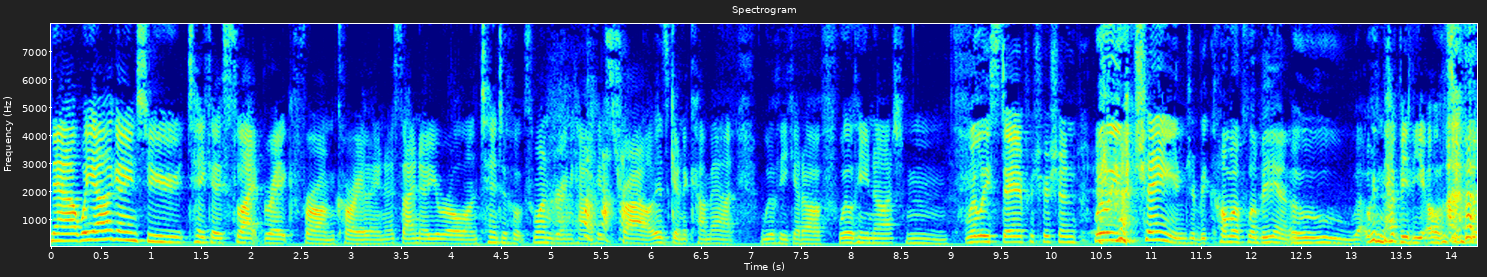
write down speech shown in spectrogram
Now, we are going to take a slight break from Coriolanus. I know you're all on tenterhooks wondering how his trial is going to come out. Will he get off? Will he not? Hmm. Will he stay a patrician? Will he change and become a plebeian? Ooh, wouldn't that be the ultimate?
